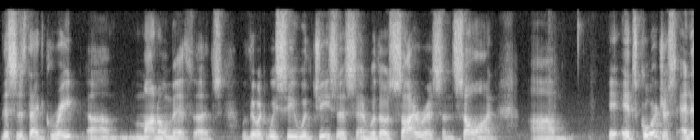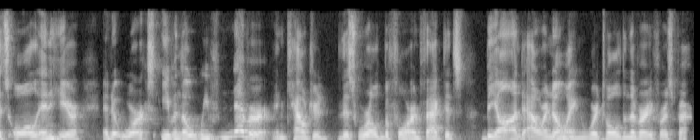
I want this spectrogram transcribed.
this is that great um, monomyth. Uh, it's what we see with Jesus and with Osiris and so on. Um, it, it's gorgeous and it's all in here and it works even though we've never encountered this world before. In fact, it's beyond our knowing. We're told in the very first paragraph.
